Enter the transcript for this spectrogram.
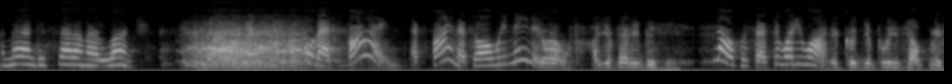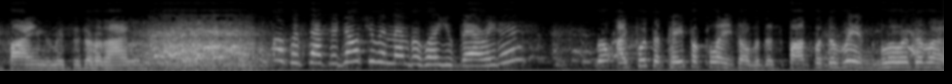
A man just sat on our lunch. Oh, that's fine. That's fine. That's all we needed. Girls, are you very busy? No, Professor, what do you want? Could you please help me find Mrs. O'Reilly? Oh, Professor, don't you remember where you buried her? Well, I put a paper plate over the spot, but the wind blew it away.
